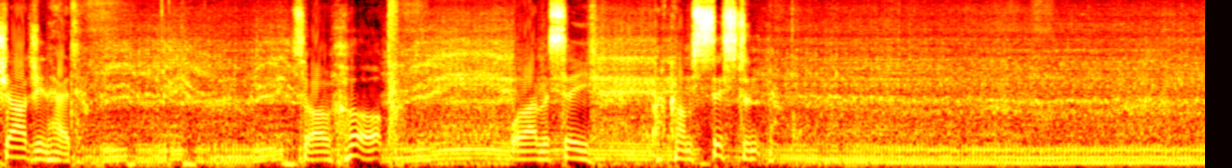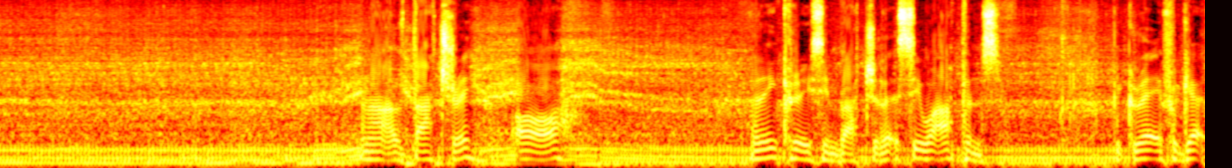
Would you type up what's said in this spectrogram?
charging head. So I hope we'll either see a consistent amount of battery or an increase in battery. Let's see what happens. Be great if we get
